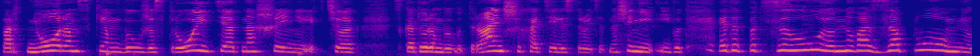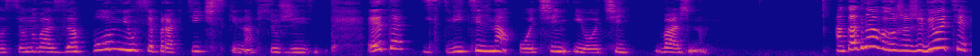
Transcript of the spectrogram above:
партнером, с кем вы уже строите отношения, или человек, с которым вы вот раньше хотели строить отношения, и вот этот поцелуй, он у вас запомнился, он у вас запомнился практически на всю жизнь. Это действительно очень и очень важно. А когда вы уже живете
